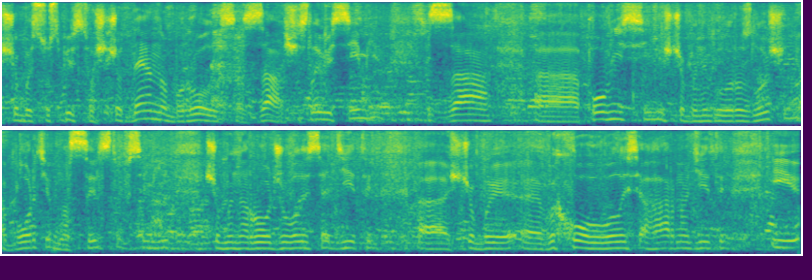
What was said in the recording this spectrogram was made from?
щоб суспільство щоденно боролося за щасливі сім'ї, за е, повні сім'ї, щоб не було розлучень, абортів, насильства в сім'ї, щоб народжувалися діти, е, щоб е, виховувалися гарно діти, і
